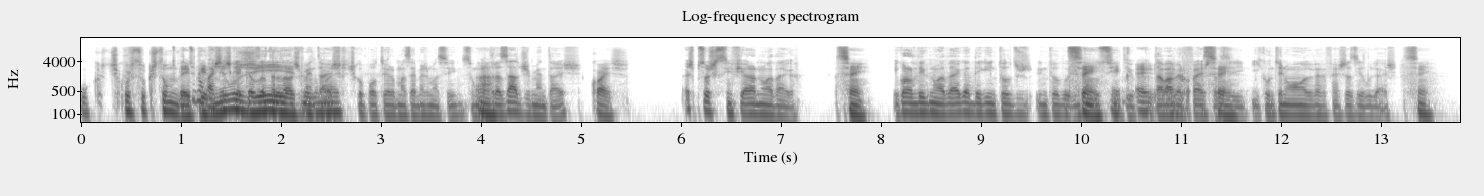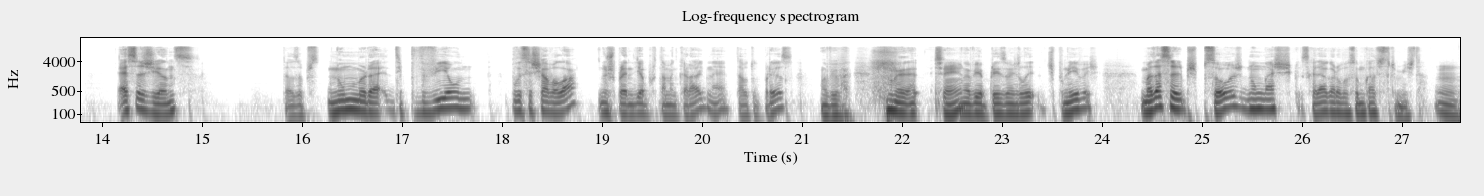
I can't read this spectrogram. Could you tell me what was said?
O discurso do costume da E tu não achas que epidemiologia. aqueles atrasados mentais, mais. desculpa o termo, mas é mesmo assim, são Ah. atrasados mentais, Quais? as pessoas que se enfiaram no adega. Sim. E quando digo no adega, digo em, todos, em todo, em todo o sítio. é- Estava a é- haver festas e, e continuam a haver festas ilegais. Sim. Essa gente, estás a perce- numera, tipo, deviam. A polícia chegava lá, nos prendia porque também caralho, né? Estava tudo preso, não havia, Sim. não havia prisões disponíveis. Mas essas pessoas, não acho que, se calhar agora vou ser um bocado extremista, Hum.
